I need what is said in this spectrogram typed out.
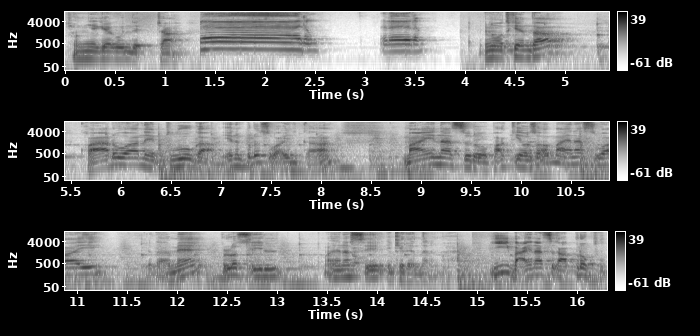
형 얘기하고 있는데? 자 그러면 어떻게 된다? 괄호 안에 부호가. 얘는 플러스 y니까. 마이너스로 바뀌어서 마이너스 y 그 다음에 플러스 1 마이너스 1 이렇게 된다는 거야. 이 마이너스가 앞으로 부,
